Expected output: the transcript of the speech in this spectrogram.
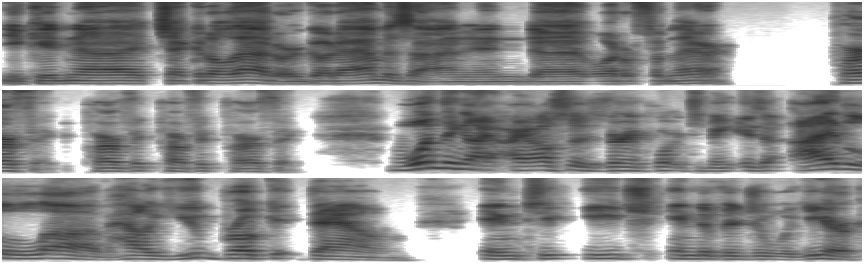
you can uh, check it all out or go to Amazon and uh, order from there. Perfect, perfect, perfect, perfect. One thing I, I also is very important to me is I love how you broke it down into each individual year.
